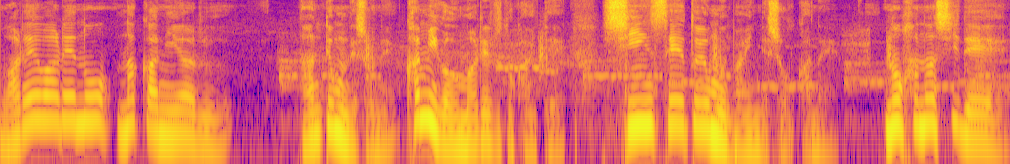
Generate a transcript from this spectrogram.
我々の中にある何て読むんでしょうね神が生まれると書いて神聖と読めばいいんでしょうかね。の話で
